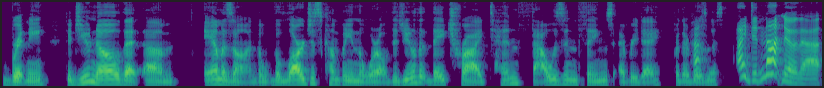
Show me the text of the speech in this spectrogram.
brittany did you know that um, Amazon, the, the largest company in the world, did you know that they try 10,000 things every day for their huh, business? I did not know that.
